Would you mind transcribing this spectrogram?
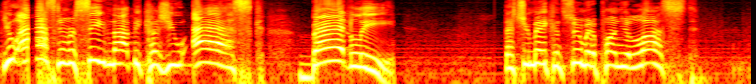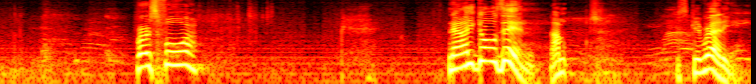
You ask and receive not because you ask badly, that you may consume it upon your lust. Verse 4. Now he goes in. I'm just get ready.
